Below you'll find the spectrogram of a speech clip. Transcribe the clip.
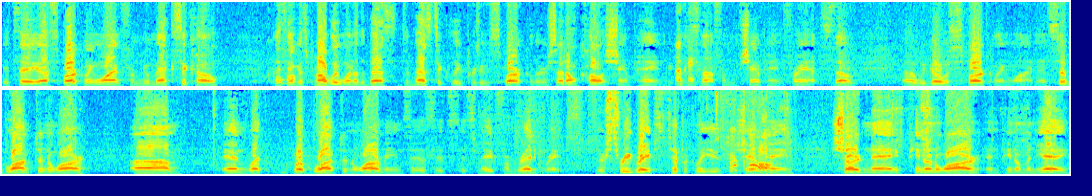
It's a uh, sparkling wine from New Mexico. I think it's probably one of the best domestically produced sparklers. I don't call it champagne because Okay. it's not from Champagne, France. So uh, we go with sparkling wine. It's a Blanc de Noir. Um, and what, what Blanc de Noir means is it's, it's made from red grapes. There's three grapes typically used in Oh, cool. champagne. Chardonnay, Pinot Noir, and Pinot Meunier.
